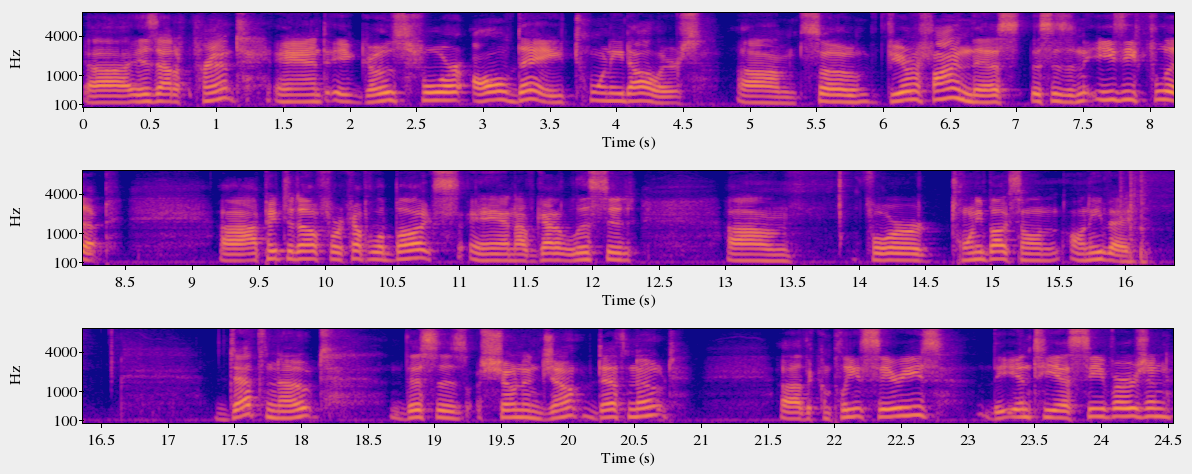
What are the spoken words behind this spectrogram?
uh, is out of print, and it goes for all day twenty dollars. Um, so if you ever find this, this is an easy flip. Uh, I picked it up for a couple of bucks, and I've got it listed um, for 20 bucks on, on eBay. Death Note. This is Shonen Jump Death Note, uh, the complete series, the NTSC version,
